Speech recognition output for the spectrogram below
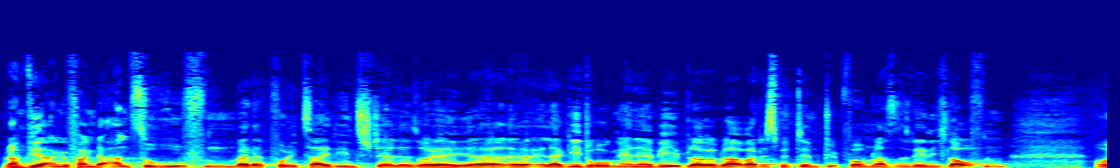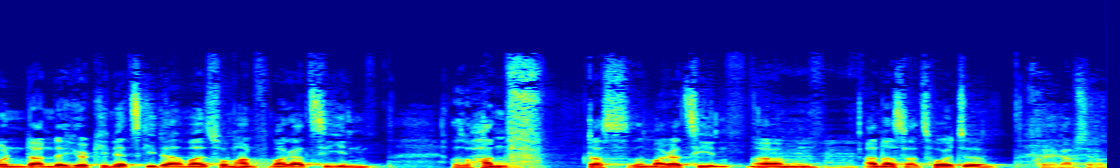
dann haben wir angefangen, da anzurufen bei der Polizeidienststelle, so, ja, hier, LRG Drogen NRW, bla, bla, bla, was ist mit dem Typ, warum lassen sie den nicht laufen? Und dann der Jörg Kinetzki damals vom Hanf-Magazin, also Hanf, das Magazin, ähm, mhm. anders als heute. Früher gab's ja noch,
